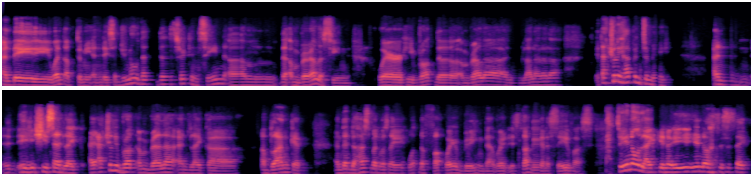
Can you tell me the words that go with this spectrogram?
and they went up to me and they said, you know that that certain scene, um, the umbrella scene, where he brought the umbrella and blah blah blah, blah it actually happened to me. And he, she said like I actually brought umbrella and like a a blanket. And then the husband was like, "What the fuck? Why are you bringing that? Where it's not gonna save us." So you know, like you know, you, you know, this is like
